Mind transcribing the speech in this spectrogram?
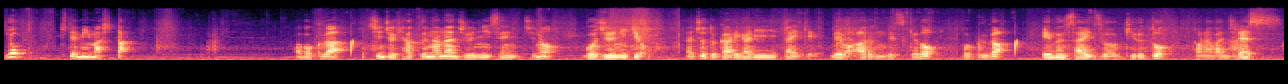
よっ着てみました。僕が身長1 7 2センチの5 2キロ。ちょっとガリガリ体型ではあるんですけど僕が M サイズを着るとこんな感じです。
